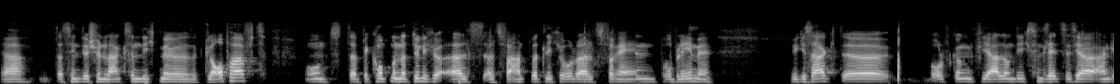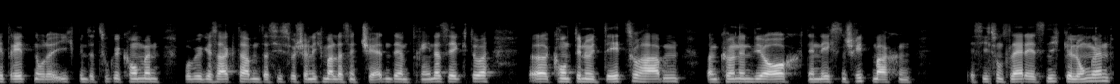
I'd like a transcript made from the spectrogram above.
ja, da sind wir schon langsam nicht mehr glaubhaft und da bekommt man natürlich als, als Verantwortlicher oder als Verein Probleme. Wie gesagt, äh, Wolfgang Fial und ich sind letztes Jahr angetreten oder ich bin dazugekommen, wo wir gesagt haben, das ist wahrscheinlich mal das Entscheidende im Trainersektor, äh, Kontinuität zu haben, dann können wir auch den nächsten Schritt machen. Es ist uns leider jetzt nicht gelungen,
